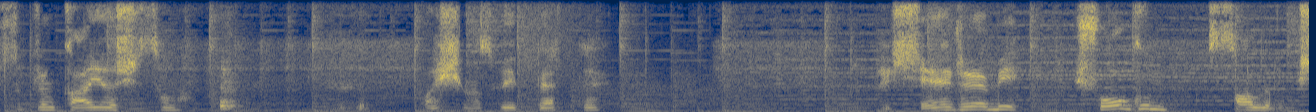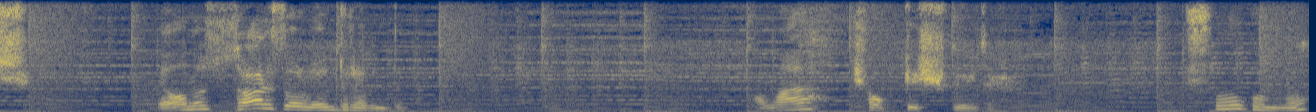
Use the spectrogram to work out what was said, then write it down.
Supreme Kai yaşı sana. Başımız büyük dertte. Şehre bir şogun saldırmış. Ve onu zar zor öldürebildim. Ama çok güçlüydü. Şogun mu?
